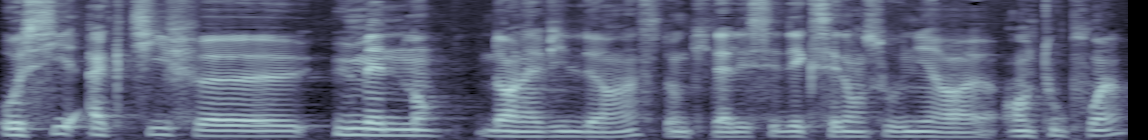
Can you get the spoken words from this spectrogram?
aussi actif euh, humainement dans la ville de Reims. Donc il a laissé d'excellents souvenirs euh, en tout point.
